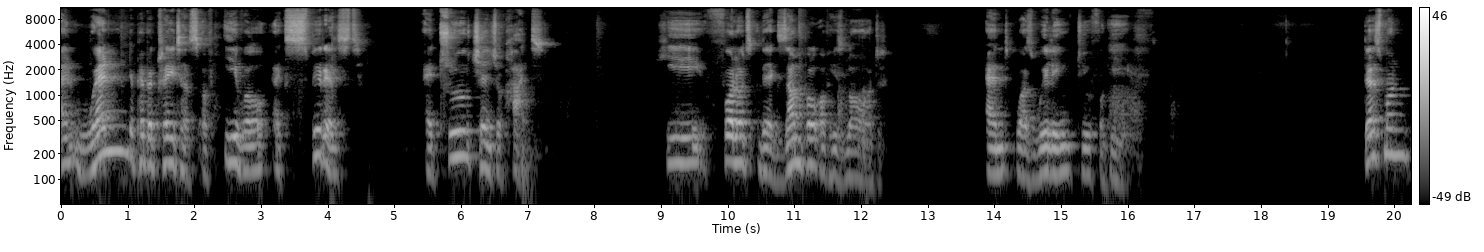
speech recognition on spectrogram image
And when the perpetrators of evil experienced a true change of heart, he followed the example of his Lord and was willing to forgive. Desmond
